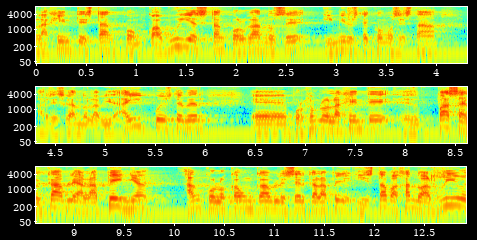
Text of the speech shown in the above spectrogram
la gente está con cabullas, están colgándose y mire usted cómo se está arriesgando la vida. Ahí puede usted ver, eh, por ejemplo, la gente eh, pasa el cable a la peña, han colocado un cable cerca a la peña y está bajando al río,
